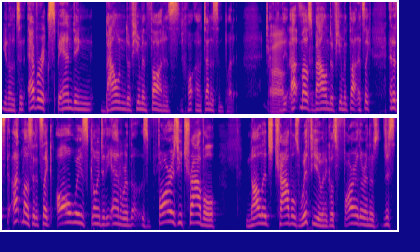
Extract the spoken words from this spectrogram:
you know, it's an ever expanding bound of human thought, as uh, Tennyson put it. Oh, the utmost bound of human thought. It's like, and it's the utmost, and it's like always going to the end where the, as far as you travel, knowledge travels with you and it goes farther. And there's just,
